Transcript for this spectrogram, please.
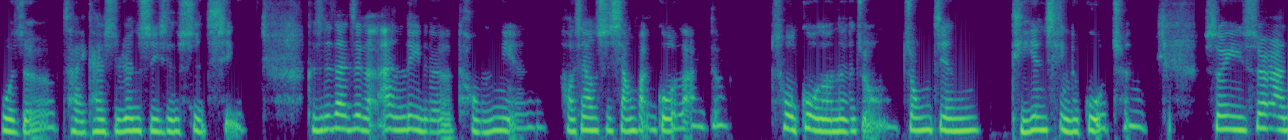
或者才开始认识一些事情。可是，在这个案例的童年，好像是相反过来的。错过了那种中间体验性的过程，所以虽然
